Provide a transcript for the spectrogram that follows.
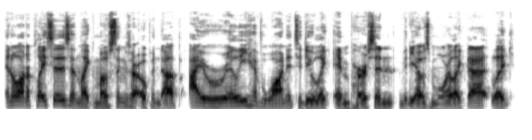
in a lot of places and like most things are opened up, I really have wanted to do like in-person videos more like that. Like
